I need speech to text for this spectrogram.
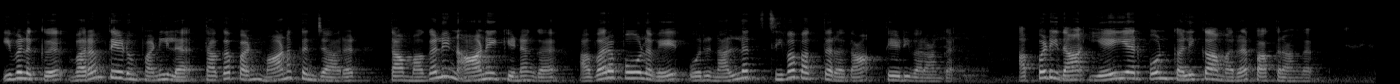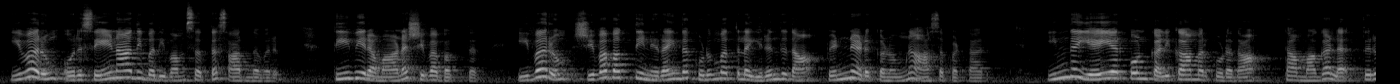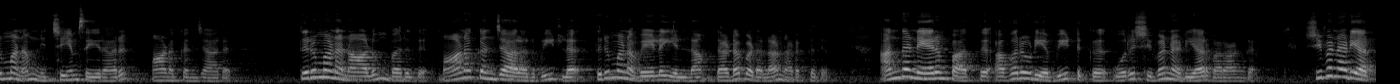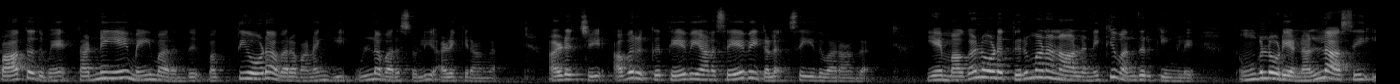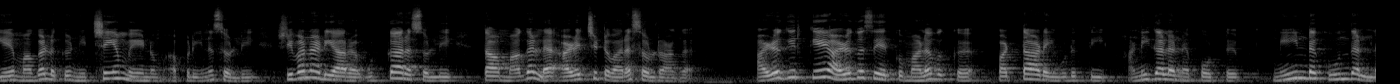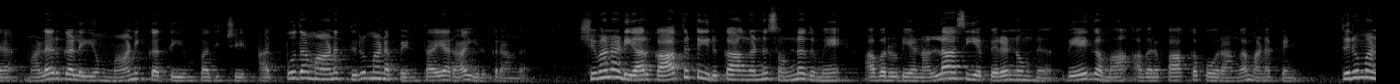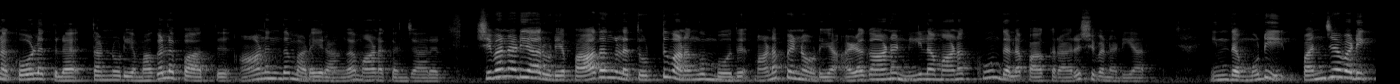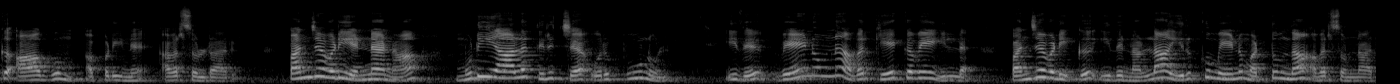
இவளுக்கு வரம் தேடும் பணியில தகப்பன் மானக்கஞ்சாரர் தாம் மகளின் ஆணை கிணங்க அவரை போலவே ஒரு நல்ல சிவபக்தரை தான் தேடி வராங்க. அப்படிதான் ஏயர் போன் கலிக்காமரை பார்க்குறாங்க. இவரும் ஒரு சேனாதிபதி வம்சத்தை சார்ந்தவர் தீவிரமான சிவபக்தர். இவரும் சிவபக்தி நிறைந்த குடும்பத்தில் இருந்து தான் பெண் எடுக்கணும்னு ஆசைப்பட்டார். இந்த ஏயர் பொன் கலிக்காமர் கூட தான் தான் மகளை திருமணம் நிச்சயம் செய்கிறாரு மானக்கஞ்சாரர். திருமண நாளும் வருது. மானக்கஞ்சாரர் வீட்டில் திருமண வேலை எல்லாம் தடபடலாக நடக்குது. அந்த நேரம் பார்த்து அவருடைய வீட்டுக்கு ஒரு சிவனடியார் வராங்க. சிவனடியார் பார்த்ததுமே தன்னையே மெய் மறந்து பக்தியோடு அவரை வணங்கி உள்ள வர சொல்லி அழைக்கிறாங்க. அழைச்சி அவருக்கு தேவையான சேவைகளை செய்து வராங்க. என் மகளோட திருமண நாள் அன்னைக்கு வந்திருக்கீங்களே. உங்களுடைய நல்லாசி என் மகளுக்கு நிச்சயம் வேணும் அப்படின்னு சொல்லி சிவனடியாரை உட்கார சொல்லி தான் மகளை அழைச்சிட்டு வர சொல்கிறாங்க அழகிற்கே அழகு சேர்க்கும் அளவுக்கு பட்டாடை உடுத்தி அணிகலனை போட்டு நீண்ட கூந்தல்ல மலர்களையும் மாணிக்கத்தையும் பதிச்சு அற்புதமான திருமண பெண் தயாராக இருக்கிறாங்க. சிவனடியார் காத்துட்டு இருக்காங்கன்னு சொன்னதுமே அவருடைய நல்லாசியை பெறணும்னு வேகமாக அவரை பார்க்க போகிறாங்க மணப்பெண். திருமண கோலத்தில் தன்னுடைய மகளை பார்த்து ஆனந்தம் அடைகிறாங்க மானக்கஞ்சாரர். சிவனடியாருடைய பாதங்களை தொட்டு வணங்கும் போது மணப்பெண்ணுடைய அழகான நீளமான கூந்தலை பார்க்குறாரு சிவனடியார். இந்த முடி பஞ்சவடிக்கு ஆகும் அப்படின்னு அவர் சொல்கிறாரு பஞ்சவடி என்னன்னா முடியால திரிச்ச ஒரு பூநூல். இது வேணும்னு அவர் கேட்கவே இல்லை. பஞ்சவடிக்கு இது நல்லா இருக்குமேனு மட்டும்தான் அவர் சொன்னார்.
